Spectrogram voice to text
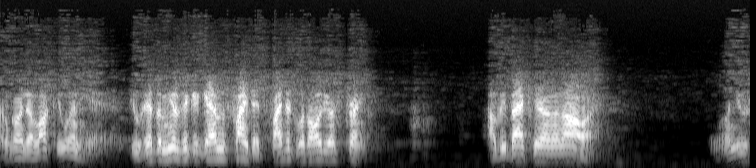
I'm going to lock you in here. If you hear the music again, fight it. Fight it with all your strength. I'll be back here in an hour. When you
